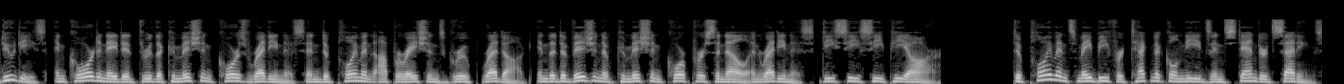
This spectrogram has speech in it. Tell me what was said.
duties, and coordinated through the Commission Corps Readiness and Deployment Operations Group in the Division of Commission Corps Personnel and Readiness DCCPR. Deployments may be for technical needs in standard settings,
